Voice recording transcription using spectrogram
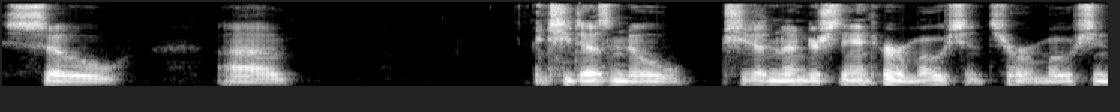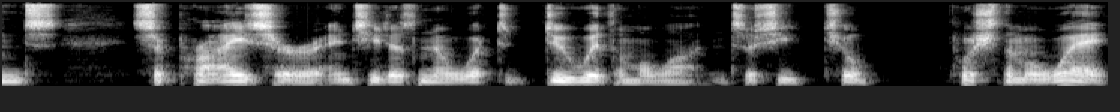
So, uh, and she doesn't know, she doesn't understand her emotions. Her emotions surprise her, and she doesn't know what to do with them a lot. And so she she'll push them away.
